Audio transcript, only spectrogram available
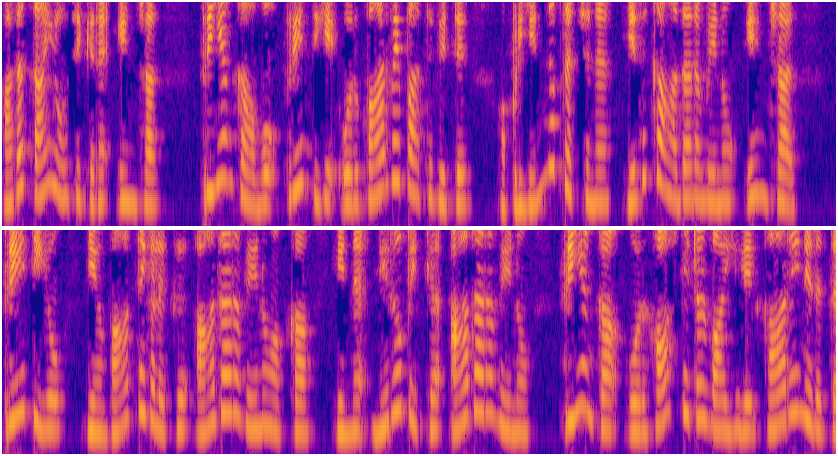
அதத்தான் யோசிக்கிறேன் என்றாள். பிரியங்காவோ பிரீத்தியை ஒரு பார்வை பார்த்து விட்டு அப்படி என்ன பிரச்சனை? எதுக்கு ஆதாரம் வேணும்? என்றாள். பிரீத்தியோ என் வார்த்தைகளுக்கு ஆதாரம் வேணும் அக்கா. என்ன நிரூபிக்க ஆதாரம் வேணும். பிரியங்கா ஒரு ஹாஸ்பிட்டல் வாயிலில் காரை நிறுத்த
